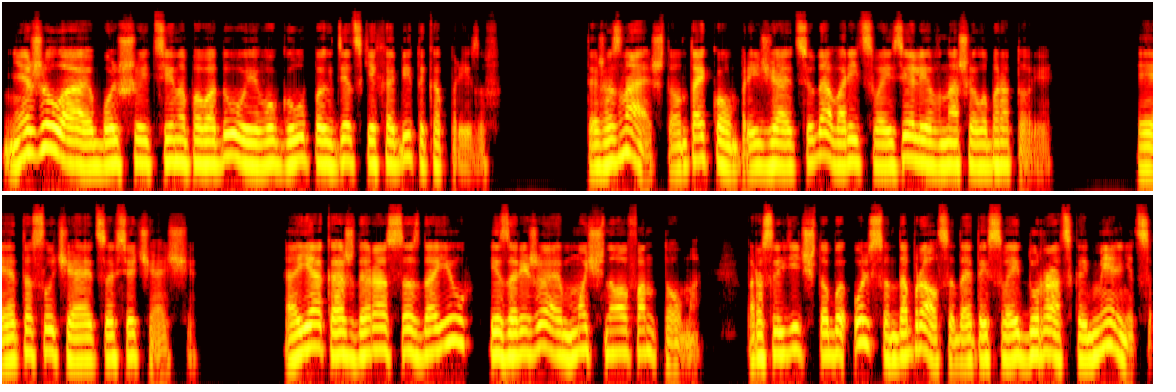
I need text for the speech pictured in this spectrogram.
Не желаю больше идти на поводу у его глупых детских обид и капризов. Ты же знаешь, что он тайком приезжает сюда варить свои зелья в нашей лаборатории. И это случается все чаще. А я каждый раз создаю и заряжаю мощного фантома, проследить, чтобы Ольсон добрался до этой своей дурацкой мельницы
